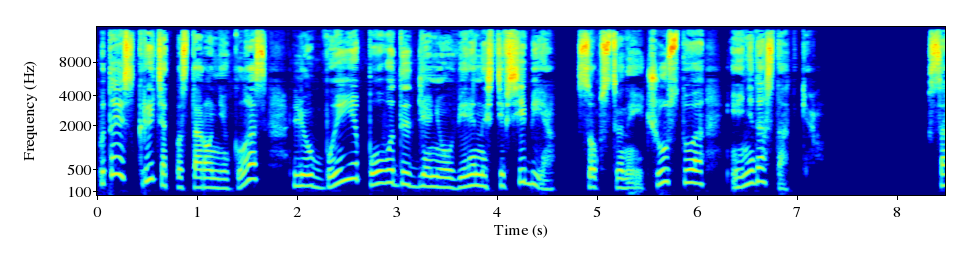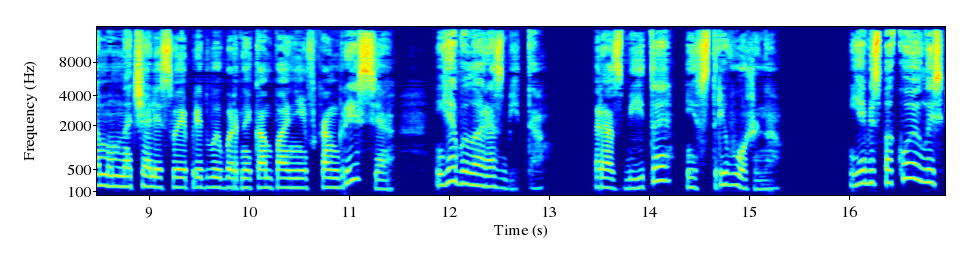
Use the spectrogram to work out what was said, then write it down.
пытаясь скрыть от посторонних глаз любые поводы для неуверенности в себе, собственные чувства и недостатки. В самом начале своей предвыборной кампании в Конгрессе я была разбита. Разбита и встревожена. Я беспокоилась,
